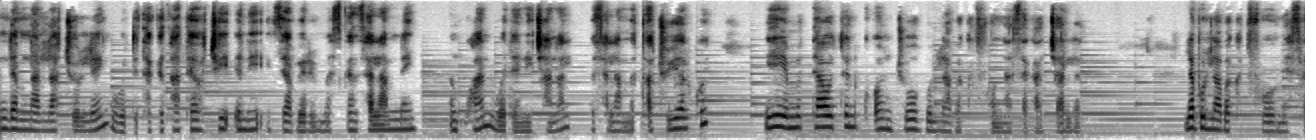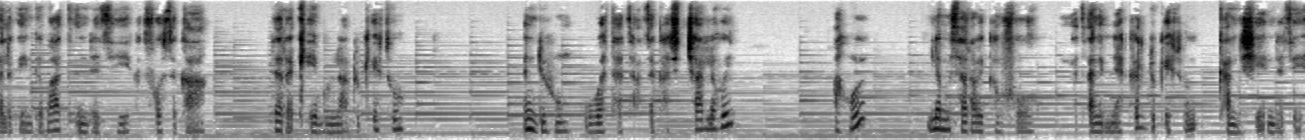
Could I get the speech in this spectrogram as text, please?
እንደምናላችሁልኝ ውድ ተከታታዮቼ፣ እኔ እግዚአብሔር ይመስገን ሰላም ነኝ። እንኳን ወደ እኔ ቻናል በሰላም መጣችሁ እያልኩኝ ይሄ የምታዩትን ቆንጆ ቡላ በክትፎ እናዘጋጃለን። ለቡላ በክትፎ የሚያስፈልገኝ ግብዓት እንደዚህ የክትፎ ስጋ፣ ደረቅ የቡላ ዱቄቱ እንዲሁም ወተት አዘጋጅቻለሁኝ። አሁን ለምሰራው የገንፎ መጠን የሚያክል ዱቄቱን ቀንሼ እንደዚህ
